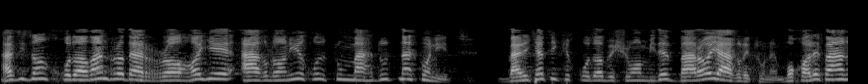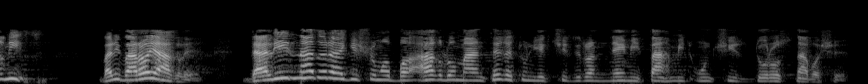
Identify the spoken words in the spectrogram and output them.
عزیزان خداوند را در راه های عقلانی خودتون محدود نکنید. برکتی که خدا به شما میده برای عقلتونه. مخالف عقل نیست ولی برای عقله. دلیل نداره اگه شما با عقل و منطقتون یک چیزی را نمی‌فهمید اون چیز درست نباشه.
